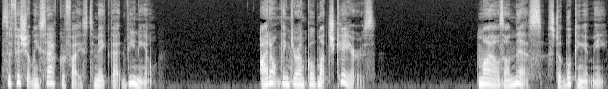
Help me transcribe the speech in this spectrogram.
sufficiently sacrificed to make that venial. I don't think your uncle much cares. Miles on this stood looking at me.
